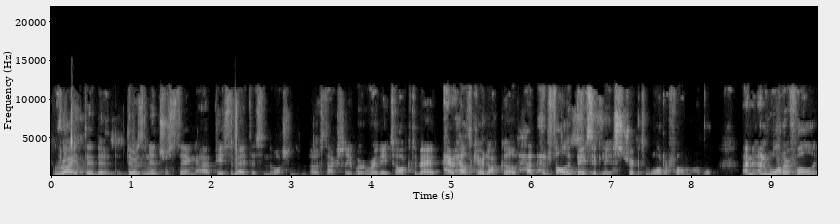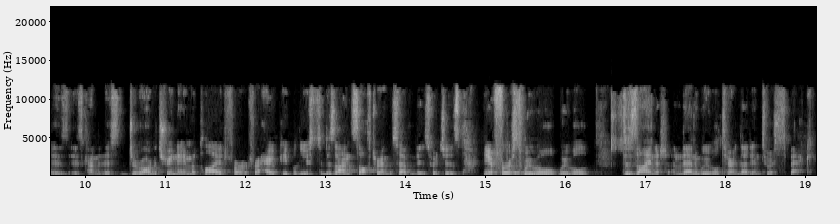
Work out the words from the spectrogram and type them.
Right. There's an interesting uh, piece about this in the Washington Post, actually, where, they talked about how healthcare.gov had, had followed basically a strict waterfall model. And, and waterfall is, is kind of this derogatory name applied for, for how people used to design software in the 70s, which is, you know, first we will, we will design it and then we will turn that into a spec.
